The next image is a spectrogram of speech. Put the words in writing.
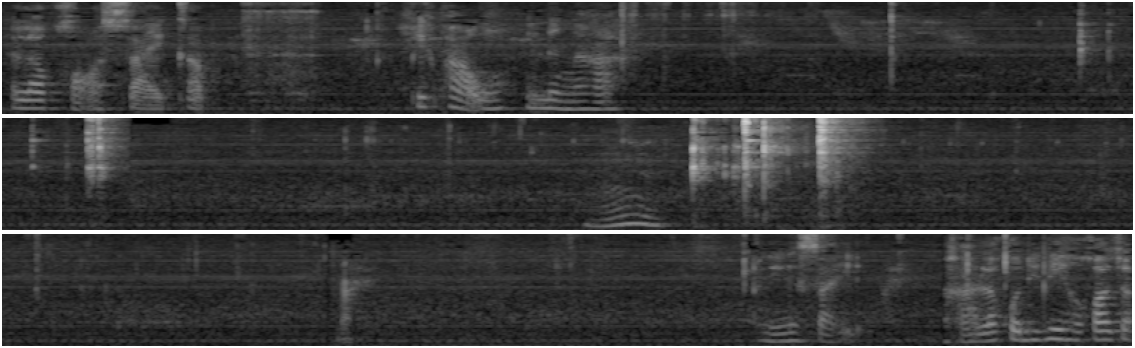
แล้วเราขอใส่กับพริกเผานิดนึงนะคะ อืมอันนี้ใส่นะคะ แล้วคนที่นี่เขาก็จะ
